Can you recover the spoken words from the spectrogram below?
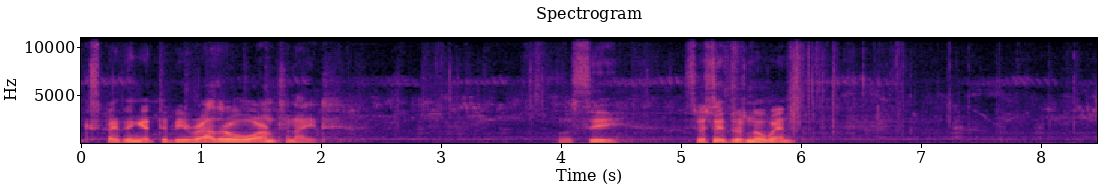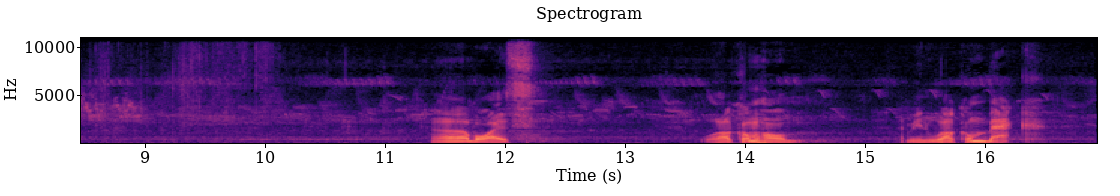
expecting it to be rather warm tonight. We'll see. Especially if there's no wind. Oh boys. Welcome home. I mean welcome back.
